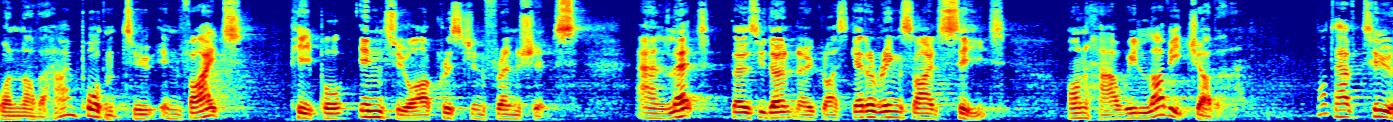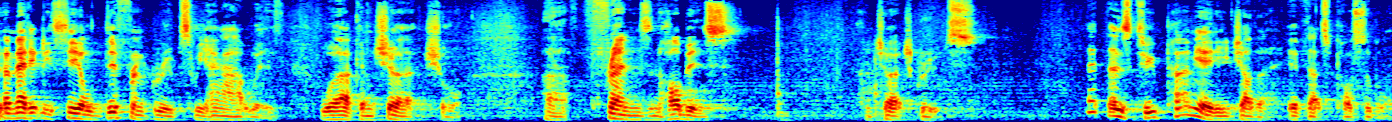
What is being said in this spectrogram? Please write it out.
one another. How important to invite people into our Christian friendships and let those who don't know Christ get a ringside seat on how we love each other. Not to have two hermetically sealed different groups we hang out with work and church, or uh, friends and hobbies and church groups. Let those two permeate each other if that's possible.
